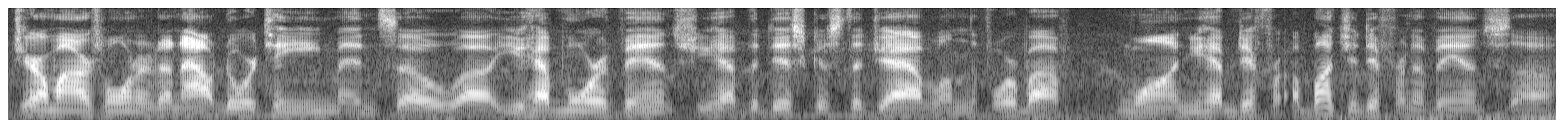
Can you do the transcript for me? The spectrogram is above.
Gerald Myers wanted an outdoor team, and so uh, you have more events. You have the discus, the javelin, the four by one. You have different, a bunch of different events. Uh,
